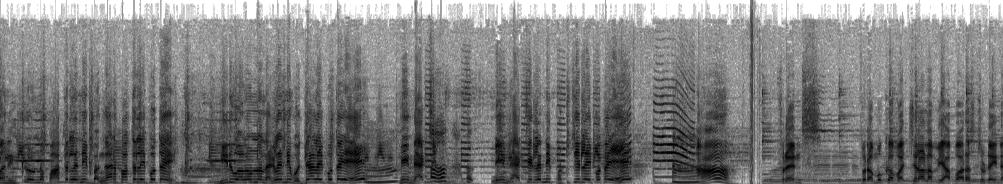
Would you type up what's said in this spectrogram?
మన ఇంట్లో ఉన్న పాత్రలన్నీ బంగారు పాత్రలు అయిపోతాయి బీరువాలో ఉన్న నగలన్నీ వజ్రాలు అయిపోతాయి నీ నాచి నీ నాచీర్లన్నీ పట్టు చీరలు అయిపోతాయి ఆ. ఫ్రెండ్స్ ప్రముఖ వజ్రాల వ్యాపారస్తుడైన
